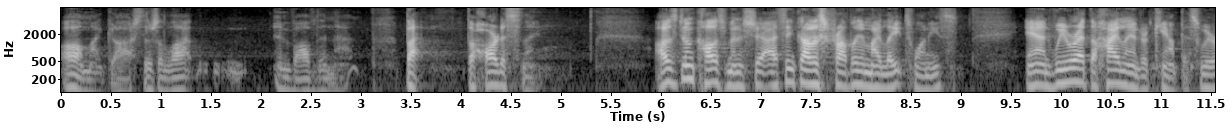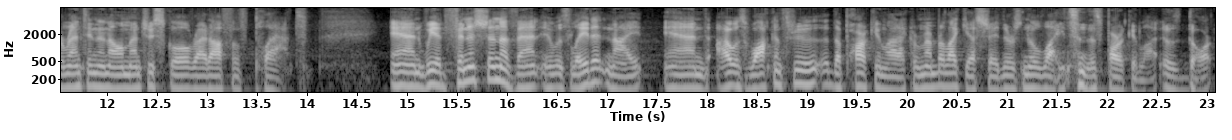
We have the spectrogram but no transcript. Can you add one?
Oh my gosh, there's a lot involved in that. But the hardest thing, I was doing college ministry. I think I was probably in my late 20s. And we were at the Highlander campus. We were renting an elementary school right off of Platt. And we had finished an event. It was late at night. And I was walking through the parking lot. I can remember like yesterday, there was no lights in this parking lot. It was dark.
